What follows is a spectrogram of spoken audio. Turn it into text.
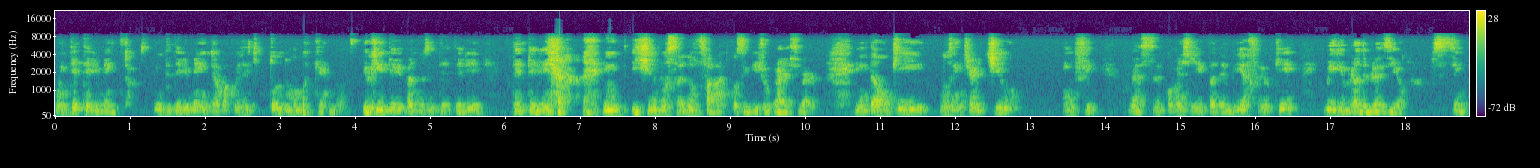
O entretenimento. O entretenimento é uma coisa que todo mundo quer. E o que teve para nos entreter? Entreter. Ixi, não vou, não vou falar, consegui julgar esse verbo. Então, que nos entretiu, enfim, nesse começo de pandemia foi o que? Big Brother Brasil. Sim.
